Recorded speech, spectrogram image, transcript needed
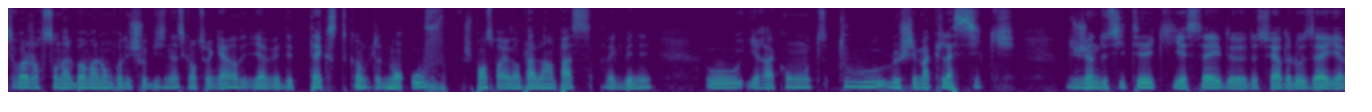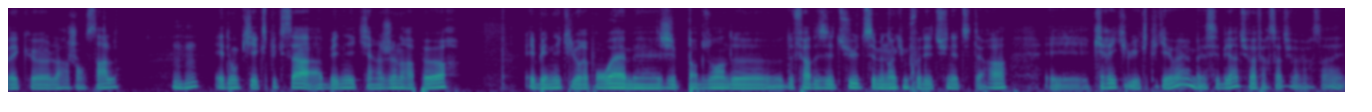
Tu vois, genre son album À l'ombre du show business, quand tu regardes, il y avait des textes complètement ouf. Je pense par exemple à L'Impasse avec Béné, où il raconte tout le schéma classique du jeune de cité qui essaye de, de se faire de l'oseille avec euh, l'argent sale. Mhm. Et donc, il explique ça à Béné, qui est un jeune rappeur. Et Béné qui lui répond Ouais, mais j'ai pas besoin de, de faire des études, c'est maintenant qu'il me faut des thunes, etc. Et Kerry qui lui expliquait Ouais, mais c'est bien, tu vas faire ça, tu vas faire ça. Et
